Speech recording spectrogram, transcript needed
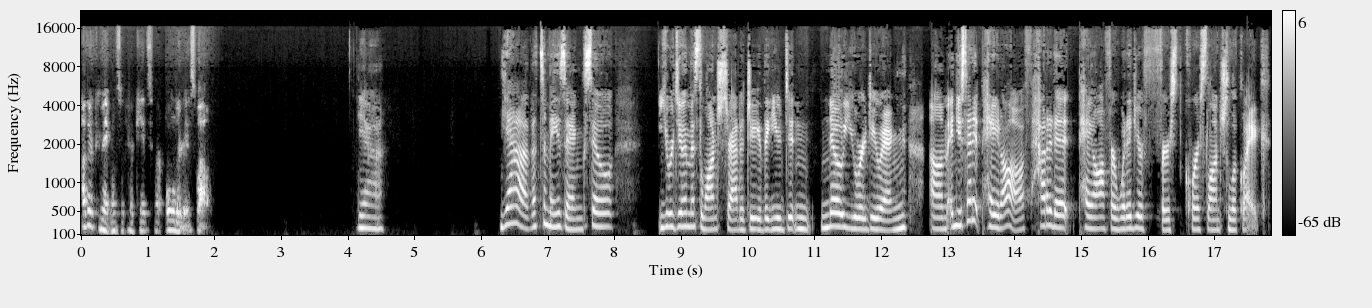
other commitments with her kids who are older as well. Yeah. Yeah, that's amazing. So, you were doing this launch strategy that you didn't know you were doing. Um, and you said it paid off. How did it pay off, or what did your first course launch look like?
